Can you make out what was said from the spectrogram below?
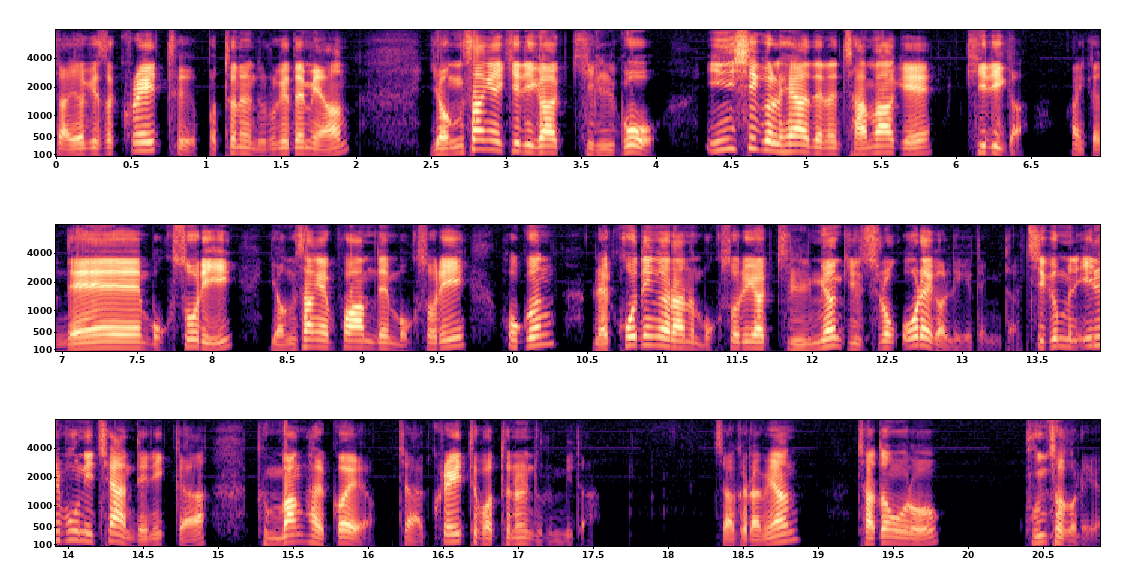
자, 여기서 create 버튼을 누르게 되면 영상의 길이가 길고 인식을 해야 되는 자막의 길이가 그러니까 내 목소리, 영상에 포함된 목소리 혹은 레코딩을 하는 목소리가 길면 길수록 오래 걸리게 됩니다. 지금은 1분이 채 안 되니까 금방 할 거예요. 자, create 버튼을 누릅니다. 자, 그러면 자동으로 분석을 해요.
